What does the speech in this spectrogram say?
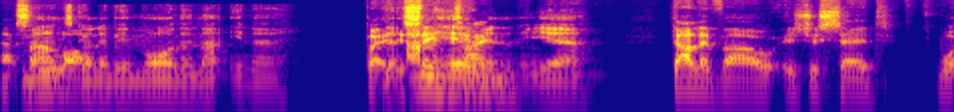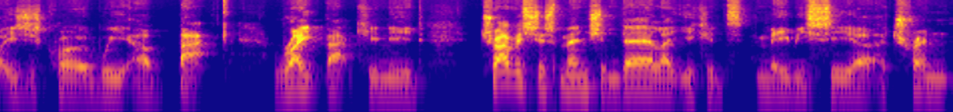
That's Mount's going to be more than that, you know. But at the I'm same hearing, time, yeah. Dalaval has just said what he's just quoted. We are back, right back. You need. Travis just mentioned there, like you could maybe see a, a Trent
